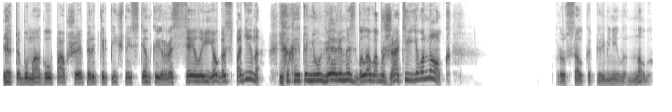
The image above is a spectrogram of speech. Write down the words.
эта бумага, упавшая перед кирпичной стенкой, рассеяла ее господина, и какая-то неуверенность была в обжатии его ног. Русалка переменила ногу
